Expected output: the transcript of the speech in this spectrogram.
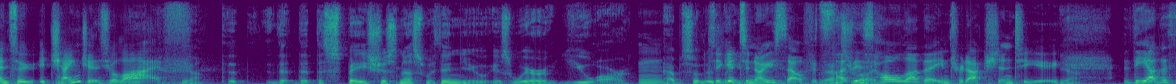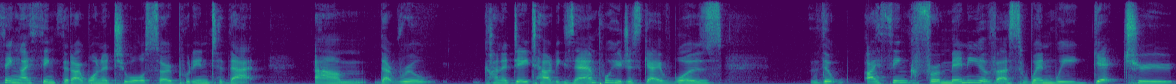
And so it changes your life Yeah. The, the, the, the spaciousness within you is where you are. Absolutely. so you get to know yourself it's That's like this right. whole other introduction to you Yeah. the other thing I think that I wanted to also put into that um, that real kind of detailed example you just gave was that I think for many of us when we get to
